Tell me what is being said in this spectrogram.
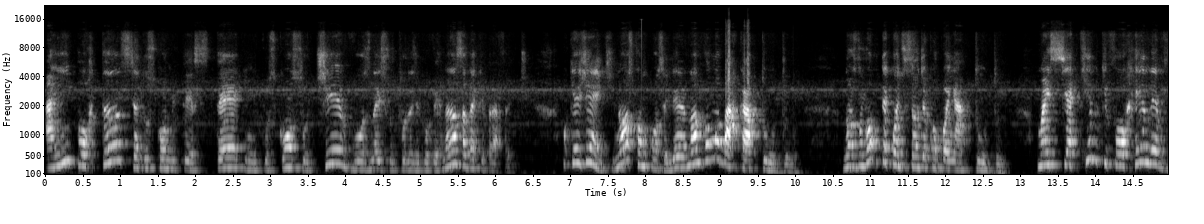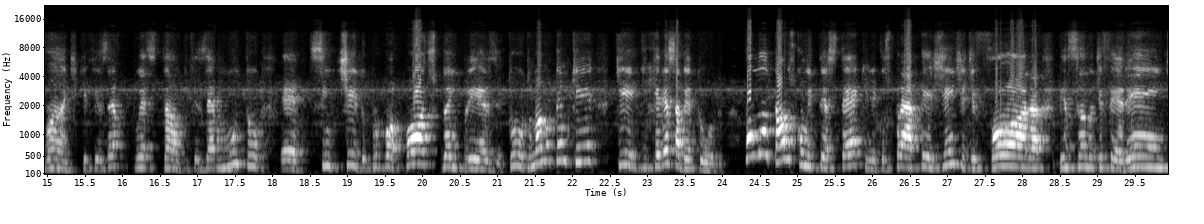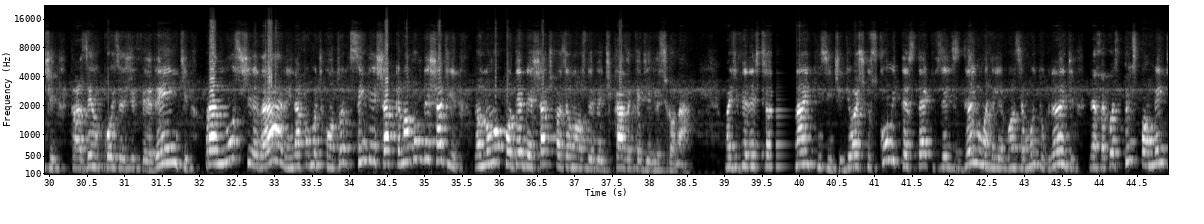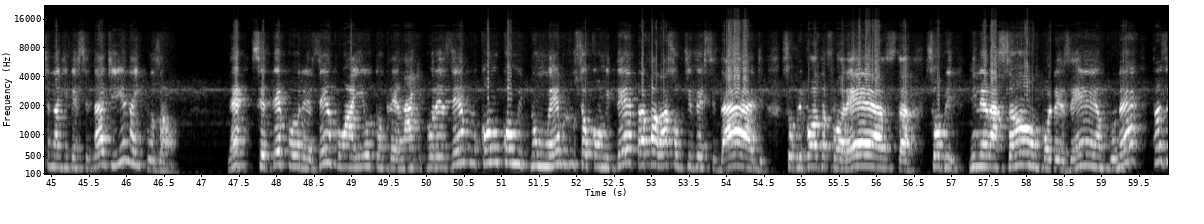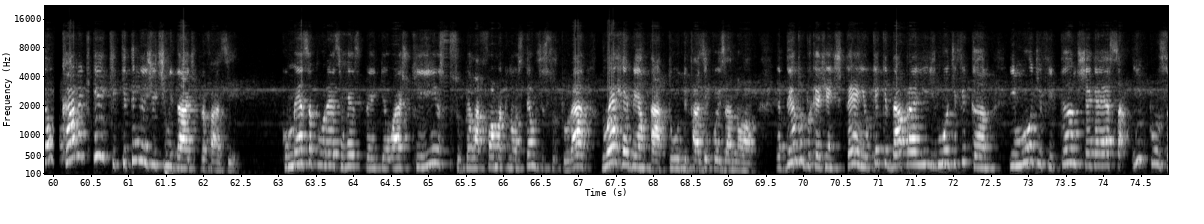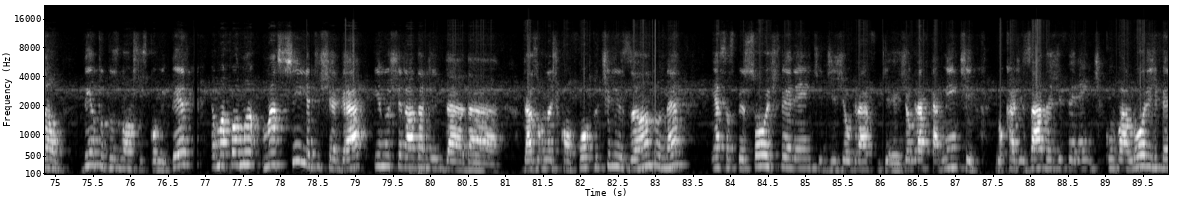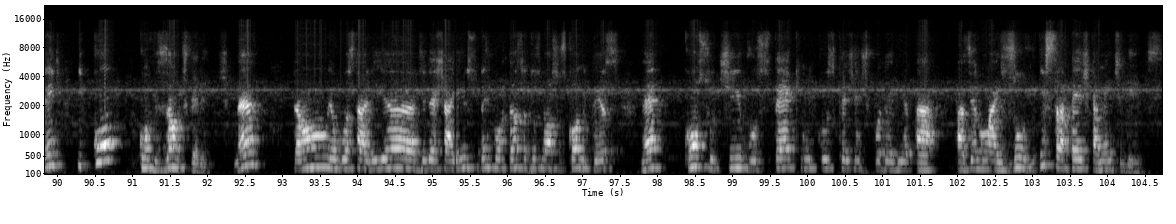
A importância dos comitês técnicos consultivos na estrutura de governança daqui para frente. Porque, gente, nós como conselheiros, nós não vamos abarcar tudo. Nós não vamos ter condição de acompanhar tudo. Mas se aquilo que for relevante, que fizer questão, que fizer muito é, sentido para o propósito da empresa e tudo, nós não temos que, que, que querer saber tudo. Montar os comitês técnicos para ter gente de fora, pensando diferente, trazendo coisas diferentes, para nos tirarem da forma de controle, sem deixar, porque nós vamos deixar de, nós não vamos poder deixar de fazer o nosso dever de casa, que é direcionar mas direcionar em que sentido? Eu acho que os comitês técnicos, eles ganham uma relevância muito grande nessa coisa, principalmente na diversidade e na inclusão. Né? Você ter, por exemplo, um Ailton Krenak, por exemplo, como, um membro do seu comitê para falar sobre diversidade, sobre voz da floresta, sobre mineração, por exemplo, né? Trazer um cara que, que, que tem legitimidade para fazer. Começa por esse respeito. Eu acho que isso, pela forma que nós temos de estruturar, não é arrebentar tudo e fazer coisa nova. É dentro do que a gente tem, o que, que dá para ir modificando. E modificando, chega a essa inclusão dentro dos nossos comitês. É uma forma macia de chegar e nos tirar da, da, da, da zona de conforto, utilizando né, essas pessoas diferentes, de, geograf, de geograficamente localizadas diferentes, com valores diferentes e com, com visão diferente, né? Então, eu gostaria de deixar isso da importância dos nossos comitês, né, consultivos, técnicos, que a gente poderia estar fazendo mais uso estrategicamente deles.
